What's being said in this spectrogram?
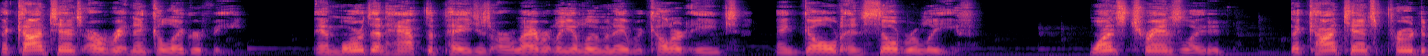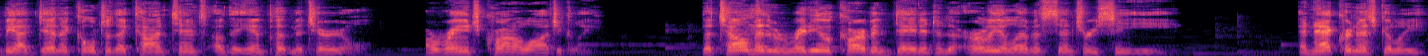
The contents are written in calligraphy, and more than half the pages are elaborately illuminated with colored inks and gold and silver leaf. Once translated, the contents proved to be identical to the contents of the input material, arranged chronologically. The tome has been radiocarbon dated to the early 11th century CE. Anachronistically,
